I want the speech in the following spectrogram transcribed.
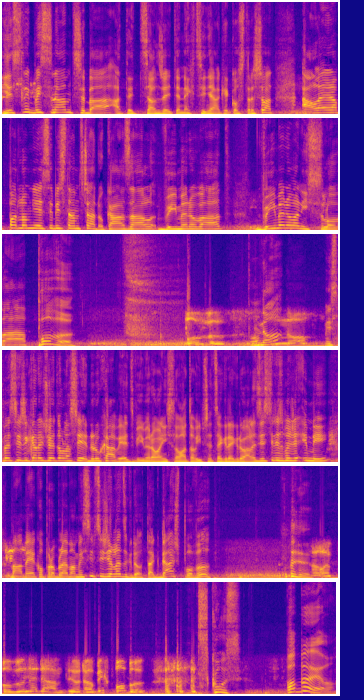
jestli bys nám třeba, a teď samozřejmě tě nechci nějak jako stresovat, ale napadlo mě, jestli bys nám třeba dokázal vyjmenovat vyjmenovaný slova POV. Povl. No, No, my jsme si říkali, že je to vlastně jednoduchá věc, vyjmenovaný slova, to ví přece kde kdo, ale zjistili jsme, že i my máme jako problém a myslím si, že lec kdo. Tak dáš POV? ale povl nedám, tyjo, dal bych pobl. Zkus. Pobyl.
